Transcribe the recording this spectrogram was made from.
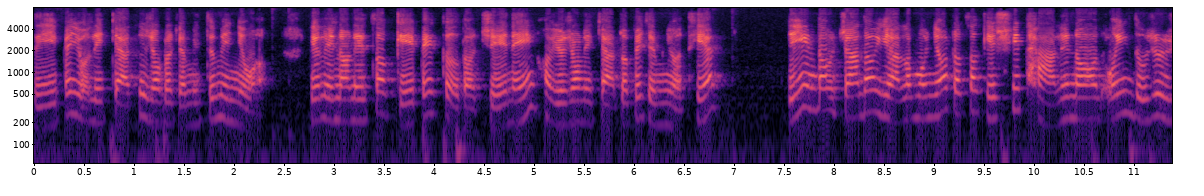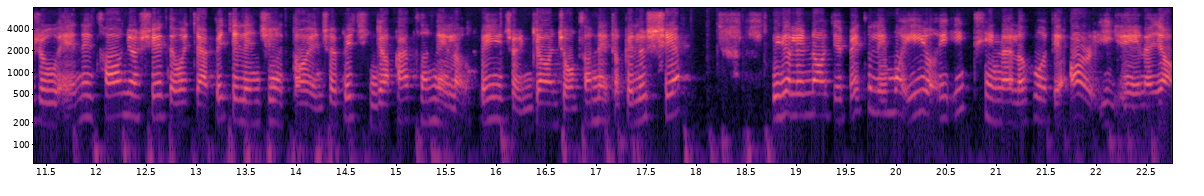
gì bây giờ lấy cha thì rong đó cho mình tự mình nhỏ. Giờ lấy nó lấy cho kế bé cỡ đó chế này họ giờ rong lấy cha đó bây giờ nhiều thiết chỉ in đâu cha, đâu giờ là một nhớ đó cho cái sĩ thả lên nó. Ôi in đâu rồi rồi ấy này cho nhớ sĩ để vợ cha bây giờ lên chưa tôi cho bây giờ cho các thứ này là biết chuyện cho chúng thứ này cho cái lúc sĩ bây giờ lên nó chỉ bây giờ lên một ý ý ý thì này là hồ thì ý này nhở.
